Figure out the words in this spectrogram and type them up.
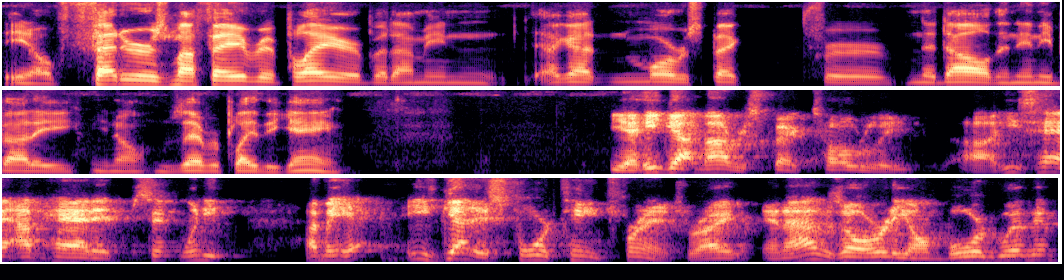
you know, Federer is my favorite player, but I mean, I got more respect for Nadal than anybody you know who's ever played the game. Yeah, he got my respect totally. Uh, he's had I've had it since when he. I mean, he's got his 14th French, right? And I was already on board with him,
